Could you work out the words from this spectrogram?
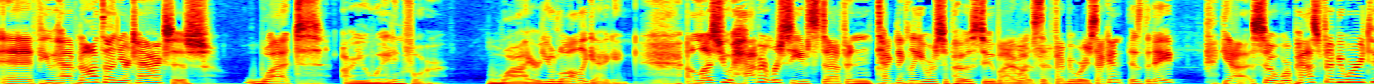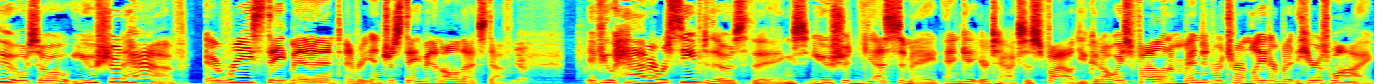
if you have not done your taxes, what are you waiting for? Why are you lollygagging? Unless you haven't received stuff, and technically you were supposed to by Yeah, what's yeah. February 2nd is the date? Yeah, so we're past February 2, so you should have every statement, every interest statement, all of that stuff. Yep. If you haven't received those things, you should guesstimate and get your taxes filed. You can always file an amended return later, but here's why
